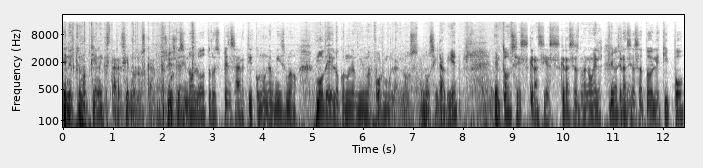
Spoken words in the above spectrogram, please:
en el que uno tiene que estar haciendo los cambios. porque si no, lo otro es pensar que con una misma modelo, con una misma fórmula nos, nos irá bien. Entonces, gracias, gracias Manuel, gracias, a todo el equipo.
